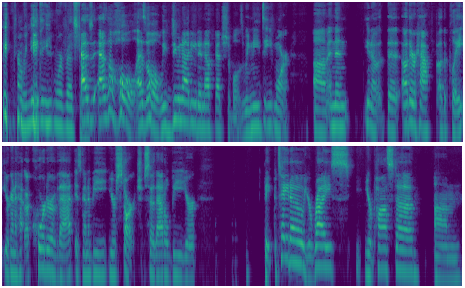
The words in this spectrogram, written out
we, we need to eat more vegetables. As as a whole, as a whole, we do not eat enough vegetables. We need to eat more. Um, and then you know the other half of the plate, you're going to have a quarter of that is going to be your starch. So that'll be your baked potato, your rice, your pasta. Um,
